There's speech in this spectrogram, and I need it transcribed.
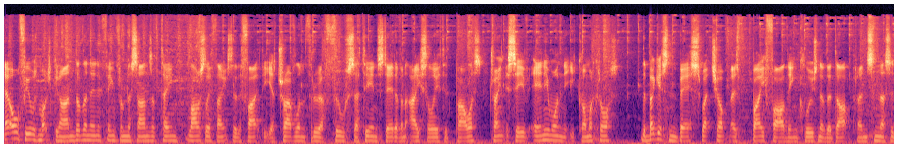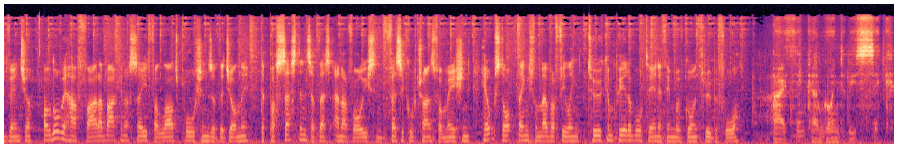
It all feels much grander than anything from the Sands of Time, largely thanks to the fact that you're travelling through a full city instead of an isolated palace, trying to save anyone that you come across. The biggest and best switch up is by far the inclusion of the Dark Prince in this adventure. Although we have Farah back on our side for large portions of the journey, the persistence of this inner voice and physical transformation helps stop things from ever feeling too comparable to anything we've gone through before. I think I'm going to be sick.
